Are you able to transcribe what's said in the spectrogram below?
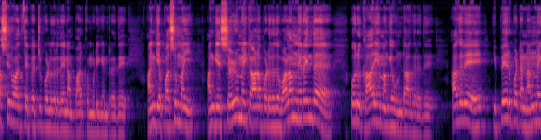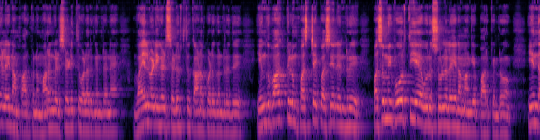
ஆசீர்வாதத்தை பெற்றுக்கொள்கிறதை நாம் பார்க்க முடிகின்றது. அங்கே பசுமை அங்கே செழுமை காணப்படுகிறது. வளம் நிறைந்த ஒரு காரியம் அங்கே உண்டாகிறது. ஆகவே இப்பேற்பட்ட நன்மைகளை நாம் பார்க்கணும். மரங்கள் செழித்து வளர்கின்றன வயல்வெளிகள் செழித்து காணப்படுகின்றது. எங்கு பார்க்கிலும் பச்சை பசேல் என்று பசுமை போர்த்திய ஒரு சூழ்நிலையை நாம் அங்கே பார்க்கின்றோம். இந்த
